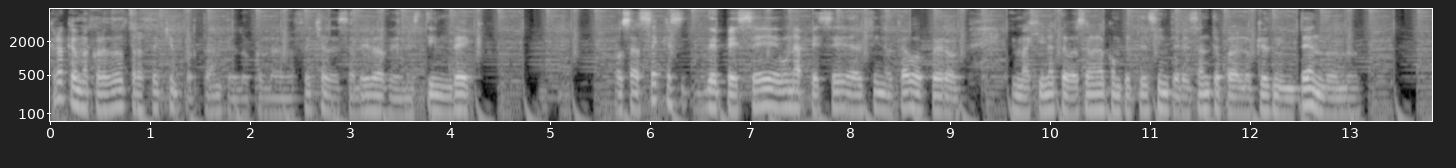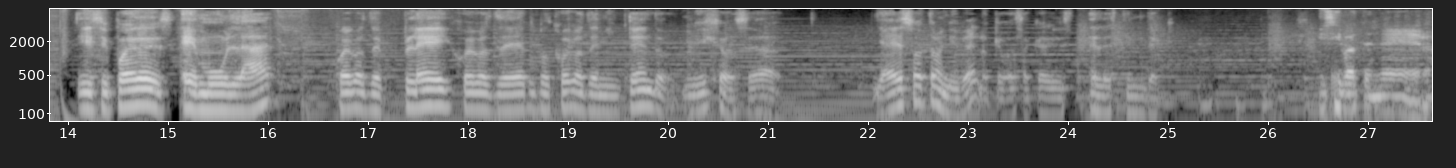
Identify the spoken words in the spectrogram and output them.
Creo que me acordé de otra fecha importante, loco, la fecha de salida del Steam Deck. O sea, sé que es de PC, una PC al fin y al cabo, pero imagínate, va a ser una competencia interesante para lo que es Nintendo, Y si puedes emular juegos de Play, juegos de Xbox, juegos de Nintendo, mi hija, o sea, ya es otro nivel lo que va a sacar el Steam Deck. Y si va a tener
